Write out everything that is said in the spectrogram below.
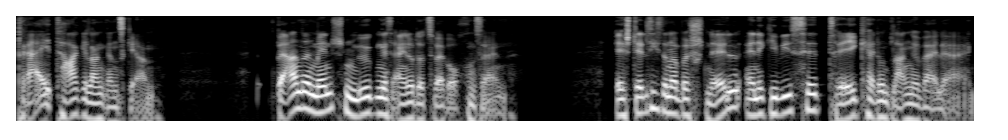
drei Tage lang ganz gern. Bei anderen Menschen mögen es ein oder zwei Wochen sein. Es stellt sich dann aber schnell eine gewisse Trägheit und Langeweile ein.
